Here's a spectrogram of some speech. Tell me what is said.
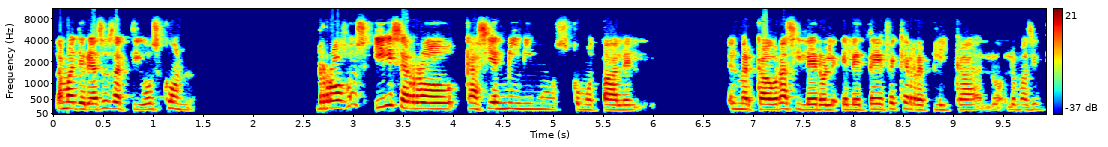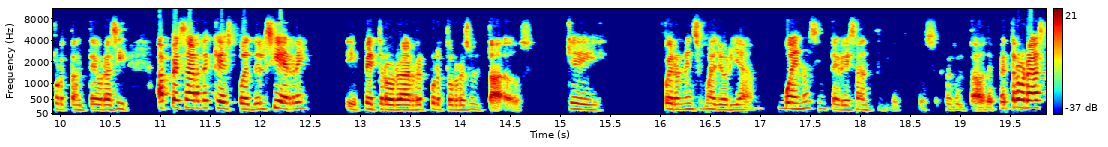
la mayoría de sus activos con rojos y cerró casi en mínimos como tal el, mercado brasilero, el, ETF que replica lo, más importante de Brasil, a pesar de que después del cierre eh, Petrobras reportó resultados que fueron en su mayoría buenos, interesantes los, resultados de Petrobras,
